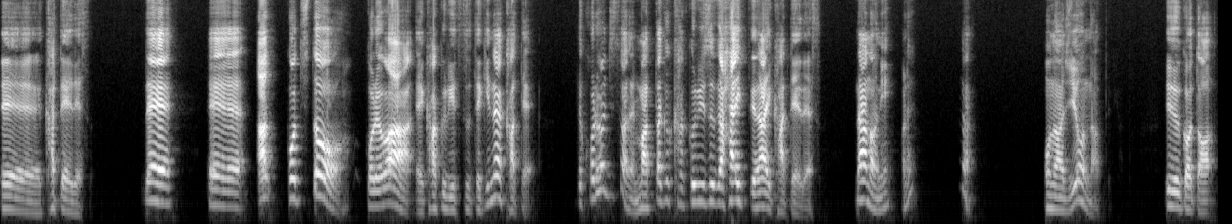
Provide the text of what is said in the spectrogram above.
えー、過程です。で、えー、あ、こっちと、これは、えー、確率的な過程。で、これは実はね、全く確率が入ってない過程です。なのに、あれ？同じようになってる。ということ。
